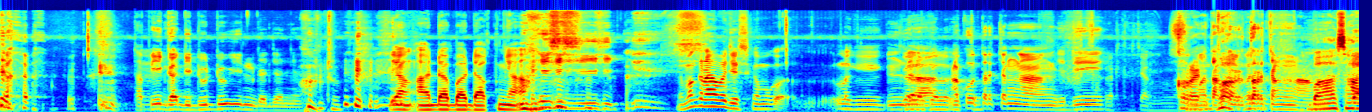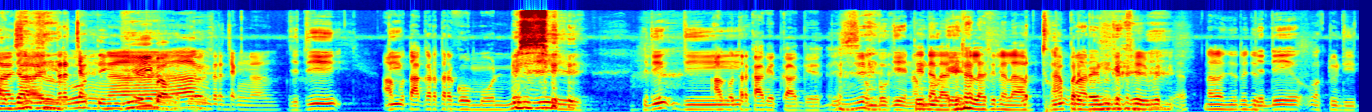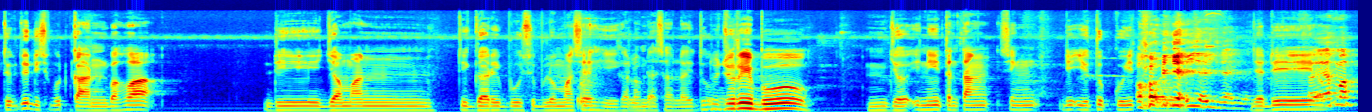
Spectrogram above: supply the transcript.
Tapi enggak diduduin gajahnya. Aduh. Yang ada badaknya. Emang kenapa Jis? Kamu kok lagi galau-galau aku gitu. tercengang jadi keren banget. tercengang. Bahasanya Bahasa tercengang. tinggi banget. Tercengang jadi aku takar tergomun iya. jadi di aku terkaget-kaget. Embukin tidak lah tidak lah kemarin. nah, lanjut, lanjut. jadi waktu di YouTube itu disebutkan bahwa di zaman 3000 sebelum masehi kalau tidak salah itu 7000 Jo ini tentang sing di YouTube ku itu. Oh iya iya iya. iya. Jadi saya mah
